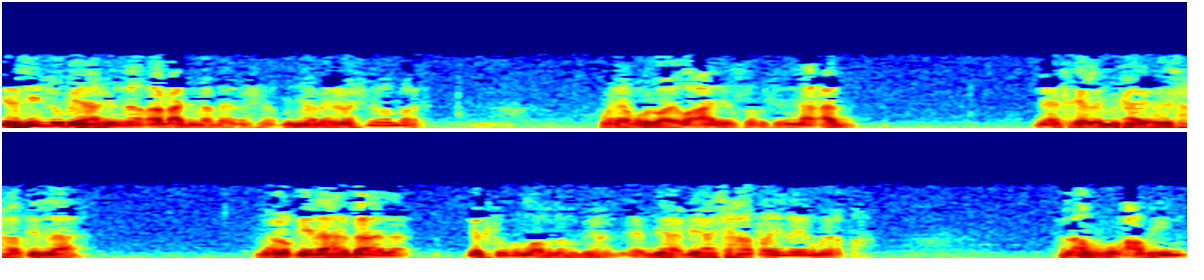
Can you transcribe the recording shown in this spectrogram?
يزل بها في النار أبعد مما بين مما بين المشرق والمغرب ويقول أيضا عليه الصلاة والسلام إن العبد لا يتكلم بكلمة من سخط الله. ما يلقي لها بالا يكتب الله له بها, بها, سخطه إلى يوم يلقاه. فالأمر عظيم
